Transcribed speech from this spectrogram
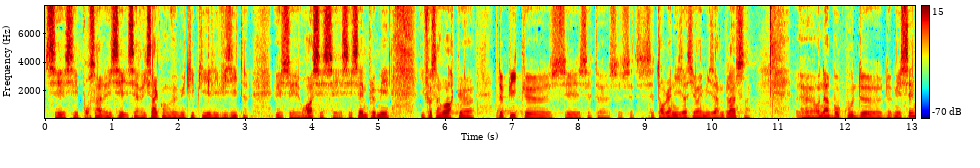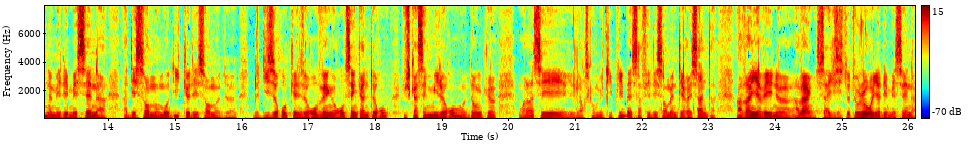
C'est pour ça, et c'est avec ça qu'on veut multiplier les visites. C'est c'est simple, mais il faut savoir que depuis que cette, cette, organisation est mise en place, euh, on a beaucoup de, mécènes, mais des mécènes à, des sommes modiques, des sommes de, 10 euros, 15 euros, 20 euros, 50 euros, jusqu'à 5000 euros. Donc euh, voilà, c'est lorsqu'on multiplie, ben, ça fait des sommes intéressantes. Avant, il y avait une, avant, ça existe toujours. Il y a des mécènes.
